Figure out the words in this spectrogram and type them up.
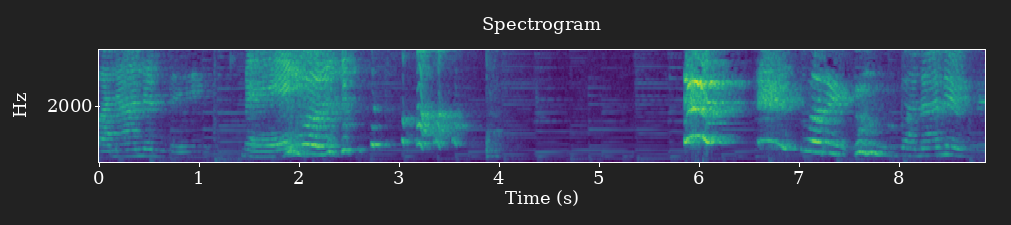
ബനാന ഉണ്ട്. മാംഗോ പറയും. ബനാന ഉണ്ട്.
